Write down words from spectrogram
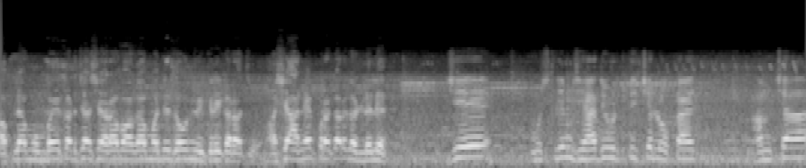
आपल्या मुंबईकडच्या शहरा भागामध्ये जाऊन विक्री करायची. असे अनेक प्रकार घडलेले आहेत. जे मुस्लिम जिहादी वृत्तीचे लोक आहेत आमच्या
